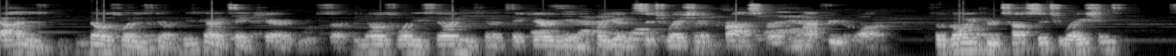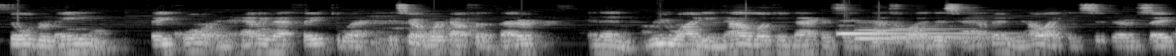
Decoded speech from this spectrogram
God is, knows what He's doing. He's going to take care of you. So He knows what He's doing. He's going to take care of you and put you in a situation to prosper and not for your harm. So going through tough situations, still remaining faithful and having that faith to where it's going to work out for the better. And then rewinding now, looking back and saying, that's why this happened. Now I can sit there and say,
